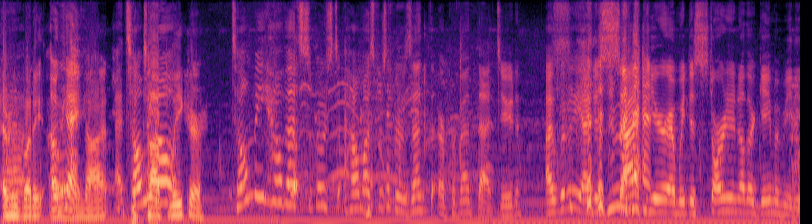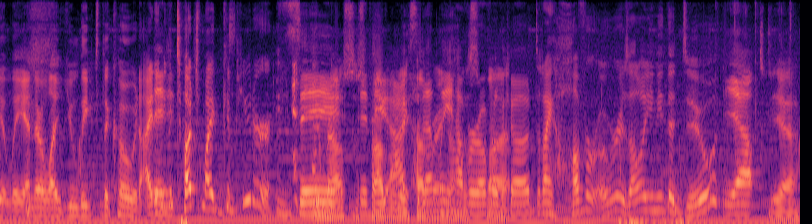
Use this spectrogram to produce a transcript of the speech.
Everybody, I am okay, not uh, the tell me top how- leaker. Tell me how that's supposed to. How am I supposed to present or prevent that, dude? I literally, I just sat here and we just started another game immediately, and they're like, "You leaked the code." I didn't even touch my computer. Z, Your mouse was did probably you accidentally hovering on the hover over the code? Did I hover over? Is that all you need to do? Yeah. Yeah.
